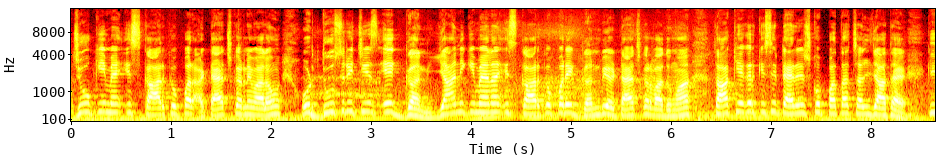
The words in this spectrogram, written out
जो कि मैं इस कार के ऊपर अटैच करने वाला हूँ। और दूसरी चीज़ एक गन यानी कि मैं ना इस कार के ऊपर एक गन भी अटैच करवा दूँगा ताकि अगर किसी टेररिस्ट को पता चल जाता है कि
